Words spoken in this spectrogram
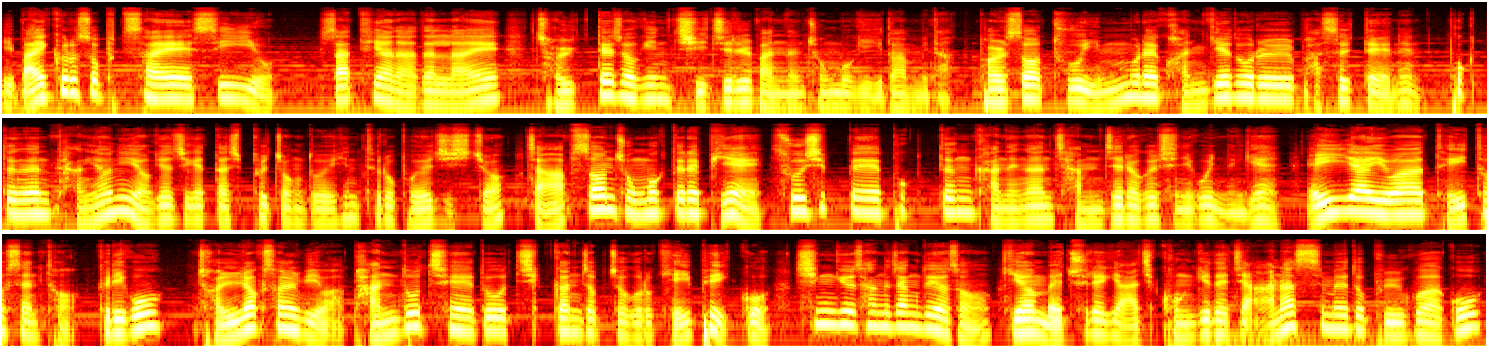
이 마이크로소프트사의 CEO 사티아 나델라의 절대적인 지지를 받는 종목이기도 합니다. 벌써 두 인물의 관계도를 봤을 때에는 폭등은 당연히 여겨지겠다 싶을 정도의 힌트로 보여지시죠. 자, 앞선 종목들에 비해 수십 배의 폭등 가능한 잠재력을 지니고 있는 게 AI와 데이터 센터 그리고 전력 설비와 반도체에도 직간접적으로 개입해 있고 신규 상장되어서 기업 매출액이 아직 공개되지 않았음에도 불구하고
